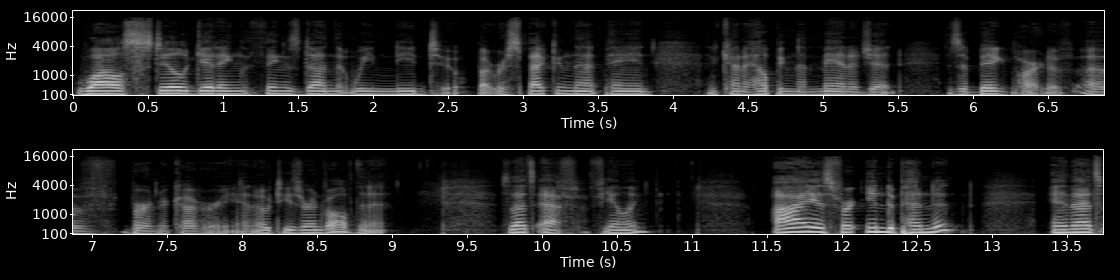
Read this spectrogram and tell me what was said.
while still getting things done that we need to. But respecting that pain and kind of helping them manage it is a big part of, of burn recovery, and OTs are involved in it. So that's F, feeling. I is for independent, and that's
